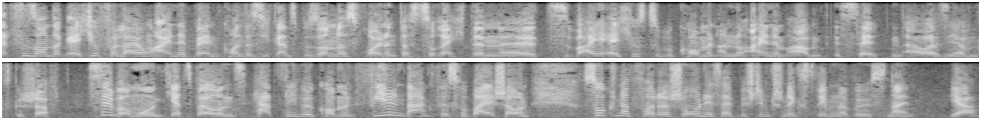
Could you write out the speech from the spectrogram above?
Letzten Sonntag Echo-Verleihung. Eine Band konnte sich ganz besonders freuen und das zu Recht, denn äh, zwei Echos zu bekommen an nur einem Abend ist selten. Aber sie haben es geschafft. Silbermond, jetzt bei uns. Herzlich willkommen. Vielen Dank fürs Vorbeischauen. So knapp vor der Show ihr seid bestimmt schon extrem nervös. Nein? Ja?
